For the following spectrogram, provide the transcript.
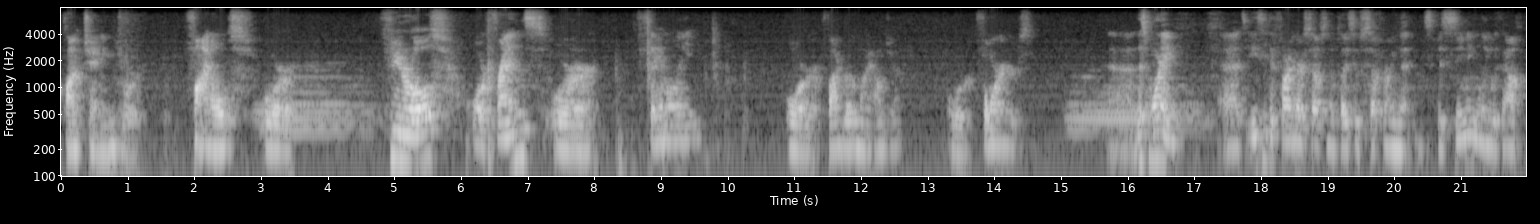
climate change or finals or funerals or friends or family or fibromyalgia or foreigners. Uh, this morning, uh, it's easy to find ourselves in a place of suffering that is seemingly without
